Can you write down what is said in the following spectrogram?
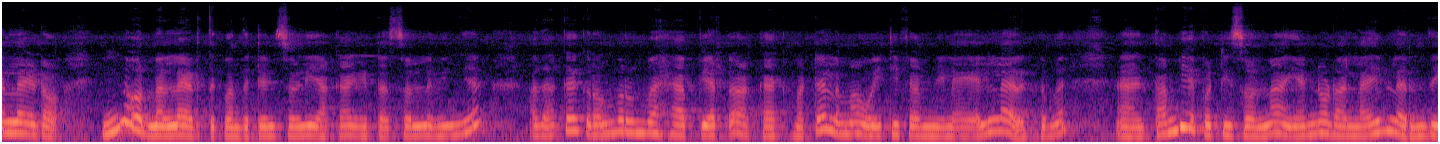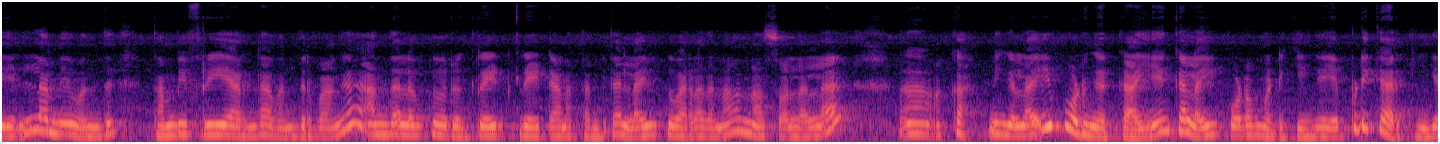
நல்ல இடம். இன்னும் ஒரு நல்ல இடத்துக்கு வந்துட்டேன்னு சொல்லி அக்கா கிட்ட சொல்லுவீங்க. அது அக்காவுக்கு ரொம்ப ரொம்ப ஹாப்பியாக இருக்கும். அக்காவுக்கு மட்டும் இல்லாமல் ஒய்டி ஃபேமிலியில் எல்லாருக்குமே தம்பியை பற்றி சொன்னால் என்னோடய லைவில் இருந்து எல்லாமே வந்து தம்பி ஃப்ரீயாக இருந்தால் வந்துடுவாங்க அந்த அளவுக்கு ஒரு கிரேட் கிரேட்டான தம்பி தான் லைவுக்கு வர்றதுனால நான் சொல்லலை. அக்கா நீங்கள் லைவ் போடுங்க அக்கா. ஏங்க்கா லைவ் போட மாட்டேங்கிங்க எப்படிக்கா இருக்கீங்க?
